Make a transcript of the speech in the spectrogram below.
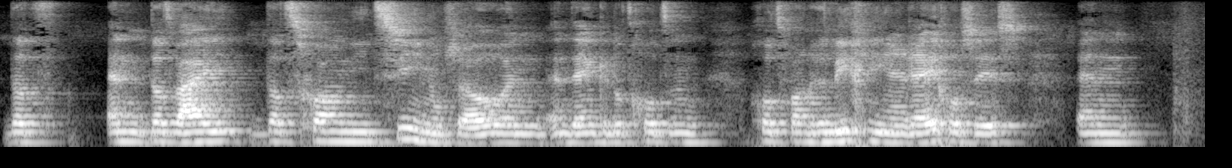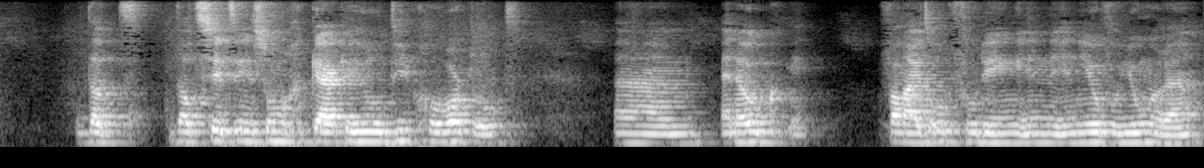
Dat, en dat wij dat gewoon niet zien of zo. En, en denken dat God een God van religie en regels is. En dat, dat zit in sommige kerken heel diep geworteld. Ehm, en ook vanuit opvoeding in, in heel veel jongeren.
